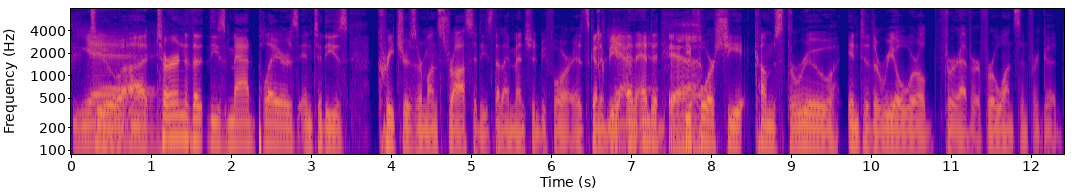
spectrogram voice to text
to uh, turn the, these mad players into these creatures or monstrosities that I mentioned before. It's going to be Yeah, and and man. Yeah. before she comes through into the real world forever for once and for good.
